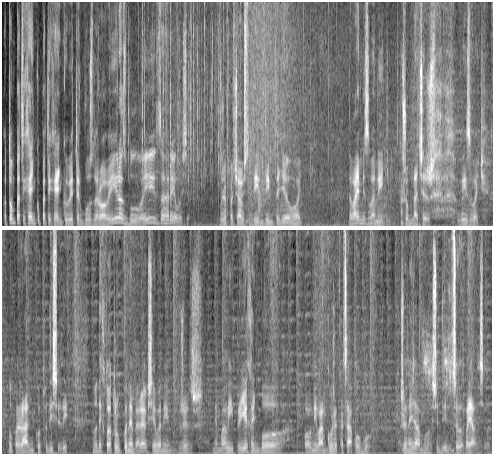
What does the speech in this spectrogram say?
Потім потихеньку-потихеньку вітер був здоровий, і роздуло, і загорілося. Вже почався дим, дим, тоді огонь. Давай мені дзвонить, щоб наче ж визвати ну, пожарнику туди-сюди. Ну, ніхто трубку не бере, всі вони вже ж не могли приїхати, бо повний Іванку вже кацапов був. Вже не можна було сюди, цього боялися вони.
